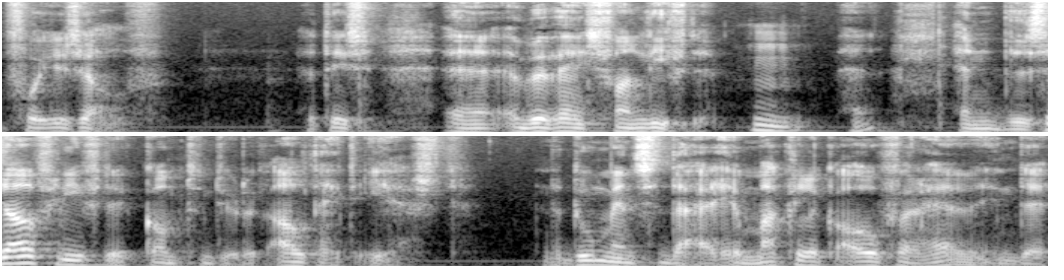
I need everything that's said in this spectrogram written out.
voor jezelf. Het is eh, een bewijs van liefde. Hmm. En de zelfliefde komt natuurlijk altijd eerst. Dat doen mensen daar heel makkelijk over. Hè? In, de,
